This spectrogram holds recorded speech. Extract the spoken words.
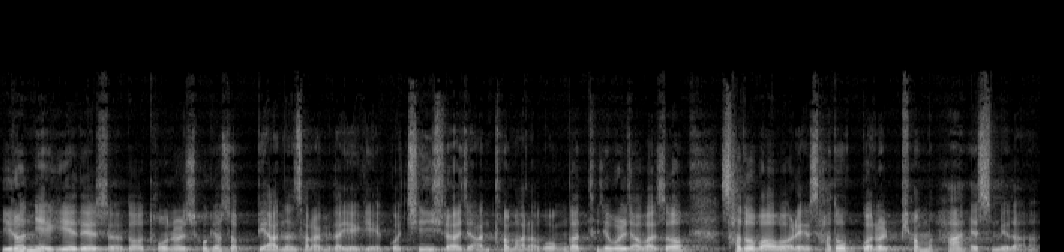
이런 얘기에 대해서도 돈을 속여서 빼앗는 사람이다 얘기했고 진실하지 않다 말하고 온갖 트집을 잡아서 사도 바울의 사도권을 폄하했습니다.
